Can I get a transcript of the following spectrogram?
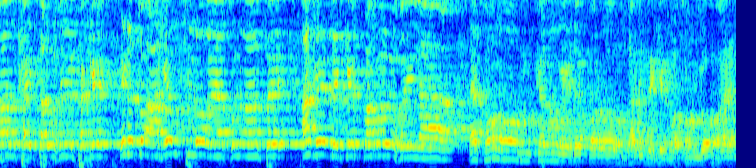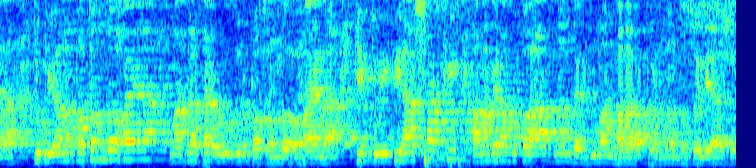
মাল খাই টাল হয়ে থাকে। এটা তো আগেও ছিল, এখনও আছে। আগে দেখে পাগল হইলা। এখন কেন এটা করো? গাড়ি দেখে পছন্দ হয় না, টুপিওয়ালা পছন্দ হয় না, মাদ্রাসার হুজুর পছন্দ হয় না। কিন্তু ইতিহাস সাক্ষী, আমাদের আবু তো আদনানদের বিমান ভাড়ারা পর্যন্ত চলে আসে।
